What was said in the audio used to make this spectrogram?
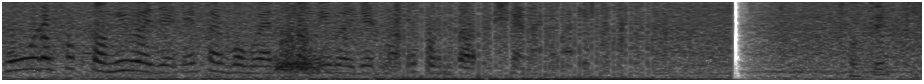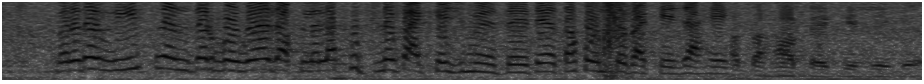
थोडासा कमी बजेट आहे तर बघूयात कमी बजेटमध्ये कोणतं ऑप्शन आहे. ओके. बरं आता वीस नंतर बघूयात आपल्याला कुठलं पॅकेज मिळतंय ते. आता कोणतं पॅकेज आहे? आता हा पॅकेज आहे.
